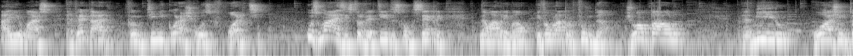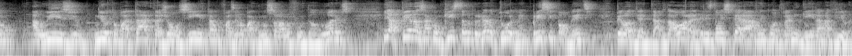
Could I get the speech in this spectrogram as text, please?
Aí o Márcio, é verdade, foi um time corajoso, forte. Os mais extrovertidos, como sempre, não abrem mão e vão lá para o fundão. João Paulo, eh, Miro, Washington, Aloísio, Newton Batata, Joãozinho estavam fazendo bagunça lá no fundão do ônibus. E apenas a conquista do primeiro turno, hein? principalmente pelo adiantado da hora, eles não esperavam encontrar ninguém lá na vila.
